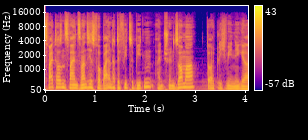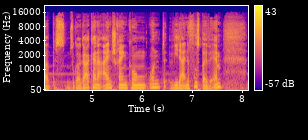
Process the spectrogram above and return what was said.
2022 ist vorbei und hatte viel zu bieten. Einen schönen Sommer, deutlich weniger bis sogar gar keine Einschränkungen und wieder eine Fußball-WM.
